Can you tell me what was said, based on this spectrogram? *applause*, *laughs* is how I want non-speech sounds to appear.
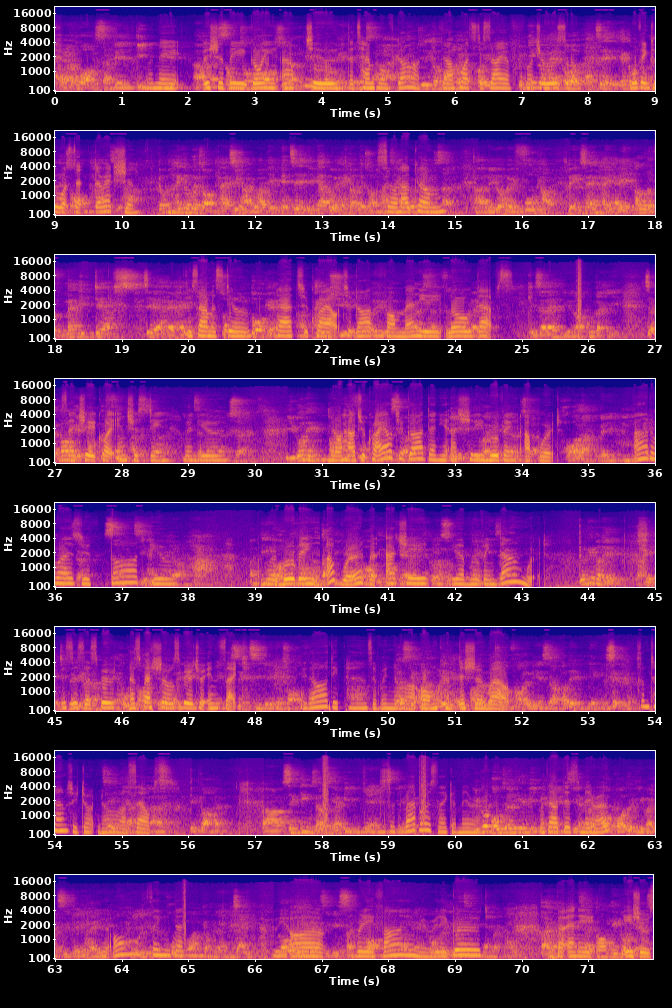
我哋嘅灵向着耶和华，向往神嘅殿 We, may, 宇啊 we should 心 be 中 going 渴想 up 呢一 to 个嘅 the 耶路 temple 撒 of 冷 God, 向住呢个 their 方向 heart's 去 desire 咁 for 应该系一个 Jerusalem. 即系一个 moving 咁嘅 towards 状 that 态之下 direction. 咁喺咁嘅状态之下嘅话，点嘅即系点解会喺咁嘅状态之 So 下 how 会向 come- 神啊嚟到去呼求，并且系喺 out of many depths，即系系喺 The psalmist 众 still 多嘅 had to 啊 cry out 低 to 处嚟到 God 去 from 向 many 神 low 求咧 depths. 其实咧原来好得意，就系当 It's 你 actually 懂得 quite 呼求嘅时候 interesting 你 when 真系 you 向上如果你唔懂 know 得 how to 呼求 cry 嘅 out 时 to 候 God, then you're 你 actually 以为你 moving 向上 upward. 可能你唔系 Otherwise 向上 you thought 甚至系 you 向下啊呢个 We're 系一个 moving 好特别嘅一 upward, 个 but 一个嘅 actually 一个属 you are 灵嘅 moving 见证 downward. This is a, spirit, a special spiritual insight. It all depends if we know our own condition well. Sometimes we don't know ourselves. So the Bible is like a mirror. Without this mirror, we all think that we are really fine, we're really good, without any issues.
